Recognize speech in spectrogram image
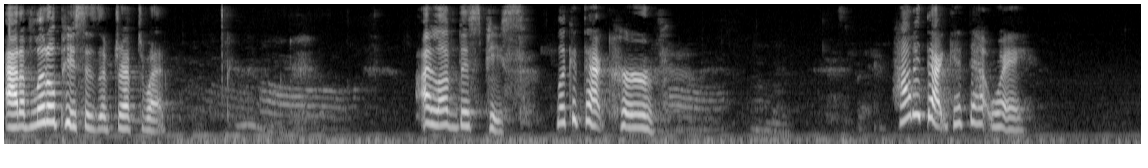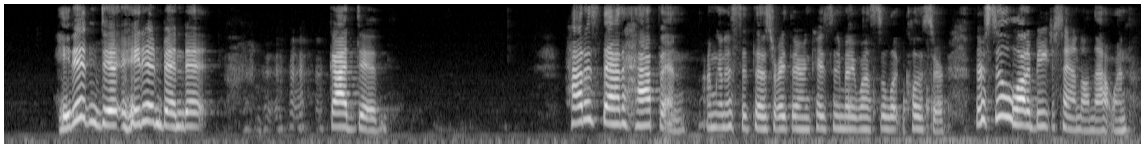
out of little pieces of driftwood. I love this piece. Look at that curve. How did that get that way? He didn't di- he didn't bend it. God did. How does that happen? I'm going to sit those right there in case anybody wants to look closer. There's still a lot of beach sand on that one.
